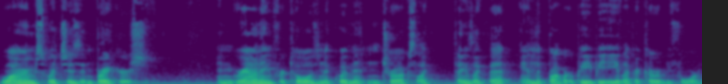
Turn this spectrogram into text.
wiring switches and breakers, and grounding for tools and equipment and trucks, like things like that, and the proper PPE like I covered before.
